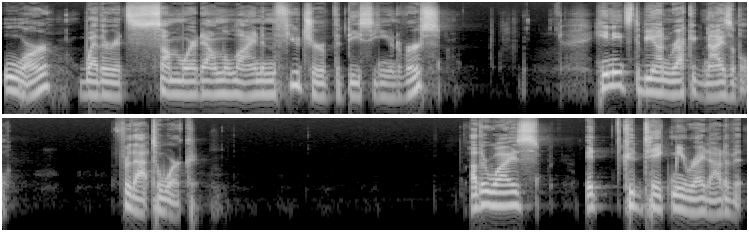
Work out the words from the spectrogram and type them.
or whether it's somewhere down the line in the future of the DC universe. He needs to be unrecognizable for that to work. Otherwise, it could take me right out of it.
